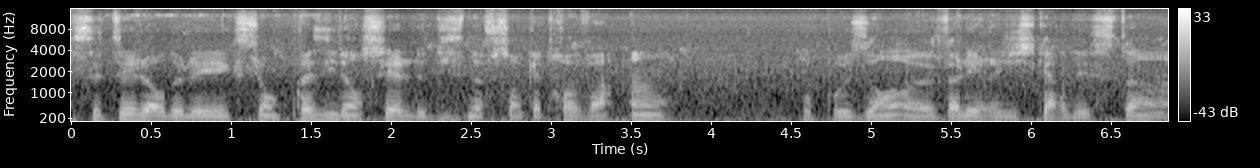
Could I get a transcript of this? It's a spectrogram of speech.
C'était lors de l'élection présidentielle de 1981 opposant euh, Valéry Giscard d'Estaing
